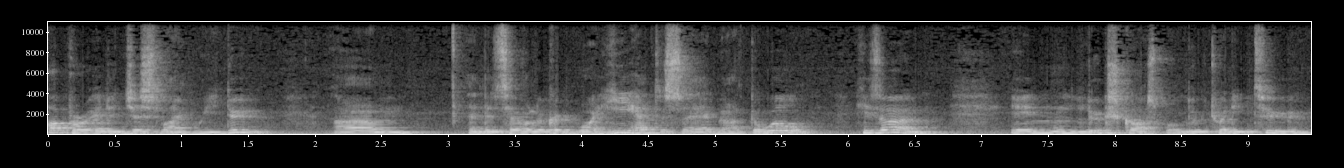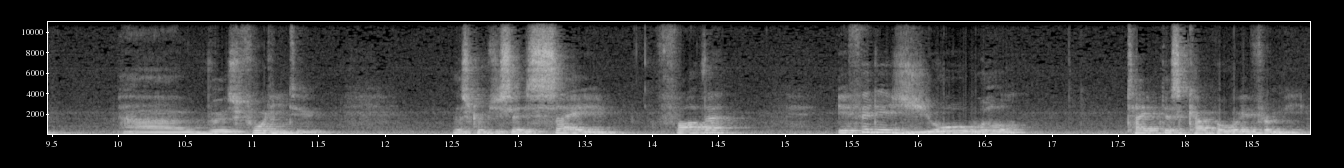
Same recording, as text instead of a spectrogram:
operated just like we do. Um, and let's have a look at what he had to say about the will, his own. In Luke's Gospel, Luke 22, uh, verse 42, the scripture says, saying, Father, if it is your will Take this cup away from me.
